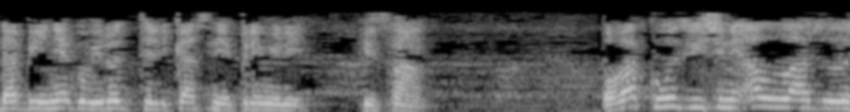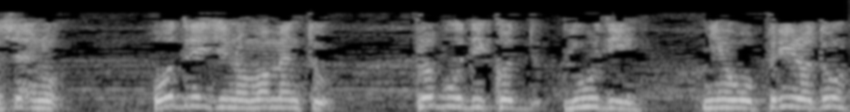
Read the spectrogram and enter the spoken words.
da bi njegovi roditelji kasnije primili islam. Ovako uzvišeni Allah u određenom momentu probudi kod ljudi njihovu prirodu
